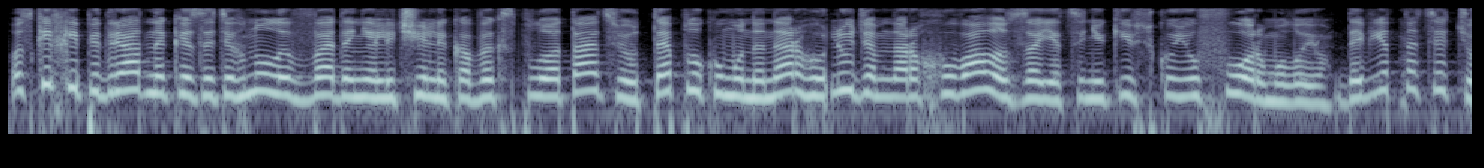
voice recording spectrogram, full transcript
Оскільки підрядники затягнули введення лічильника в експлуатацію, теплокомуненерго людям нарахувало за яценюківською формулою. 19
